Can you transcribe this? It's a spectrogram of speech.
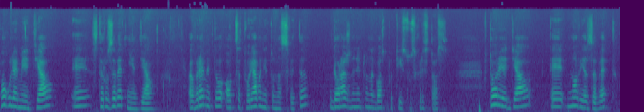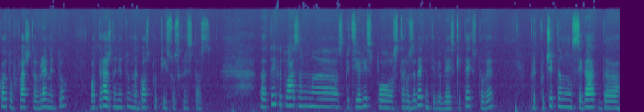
По-големият дял е Старозаветният дял, а времето от сътворяването на света до раждането на Господ Исус Христос. Вторият дял е Новия завет, който обхваща времето от раждането на Господ Исус Христос. Тъй като аз съм специалист по старозаветните библейски текстове, предпочитам сега да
